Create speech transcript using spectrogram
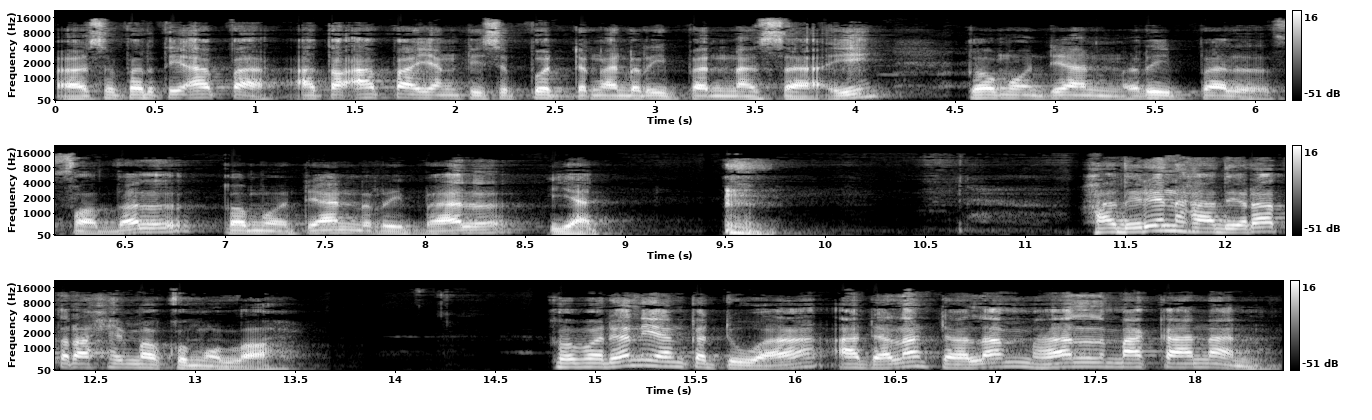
uh, seperti apa atau apa yang disebut dengan riba nasai, kemudian ribal fadl, kemudian ribal yad. Hadirin hadirat rahimakumullah. Kemudian yang kedua adalah dalam hal makanan.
